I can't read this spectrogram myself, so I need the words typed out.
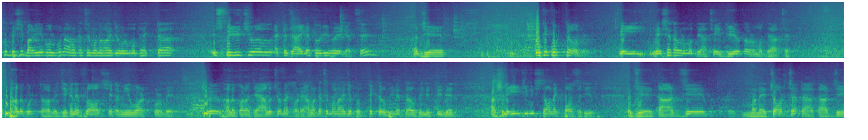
খুব বেশি বাড়িয়ে বলব না, আমার কাছে মনে হয় যে ওর মধ্যে একটা স্পিরিচুয়াল একটা জায়গা তৈরি হয়ে গেছে, যে ওকে করতে হবে। এই নেশাটা ওর মধ্যে আছে, এই দৃঢ়তা ওর মধ্যে আছে। ভালো করতে হবে, যেখানে ফ্লস সেটা নিয়ে ওয়ার্ক করবে, কীভাবে ভালো করা যায়, আলোচনা করে। আমার কাছে মনে হয় যে প্রত্যেকটা অভিনেতা, অভিনেত্রীদের আসলে এই জিনিসটা অনেক পজিটিভ যে তার যে মানে চর্চাটা, তার যে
